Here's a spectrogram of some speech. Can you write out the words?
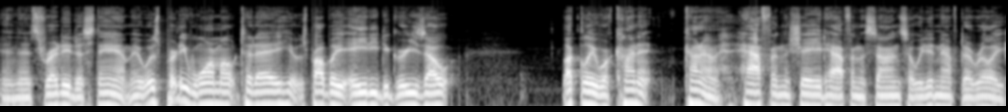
And it's ready to stamp. It was pretty warm out today. It was probably 80 degrees out. Luckily, we're kind of kind of half in the shade, half in the sun, so we didn't have to really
